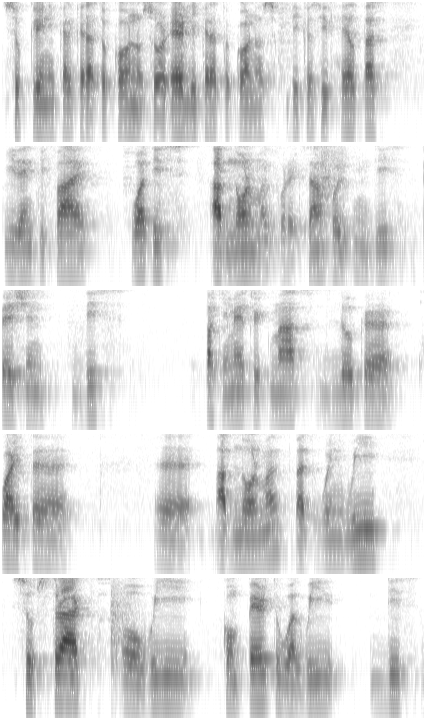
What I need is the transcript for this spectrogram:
subclinical keratoconus or early keratoconus because it helps us identify what is abnormal. For example, in this patient, these pachymetric maps look uh, quite uh, uh, abnormal, but when we subtract or we compare to what we this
